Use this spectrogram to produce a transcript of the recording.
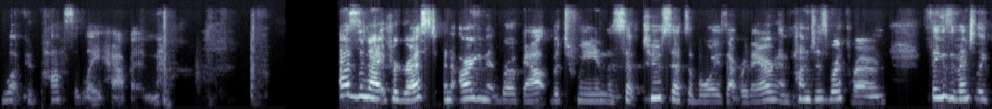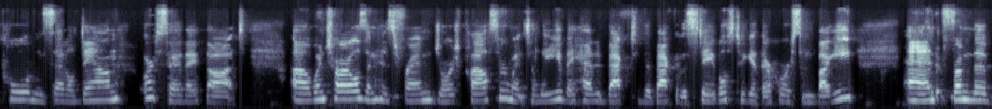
what could possibly happen? As the night progressed, an argument broke out between the two sets of boys that were there, and punches were thrown. Things eventually cooled and settled down, or so they thought. Uh, when Charles and his friend George Clouser went to leave, they headed back to the back of the stables to get their horse and buggy. And from the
